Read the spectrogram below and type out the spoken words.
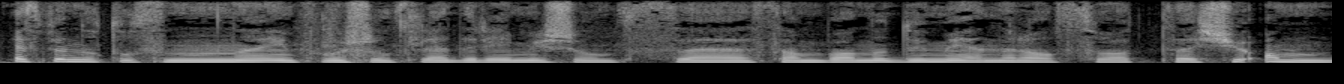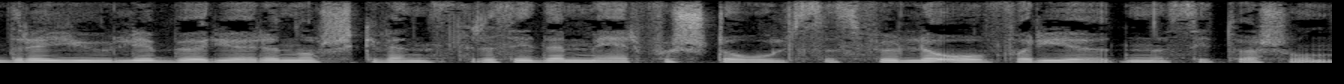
Espen Ottosen, informasjonsleder i Misjonssambandet. Du mener altså at 22.07 bør gjøre norsk venstreside mer forståelsesfulle overfor jødenes situasjon.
